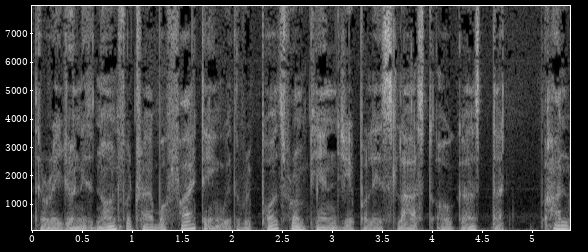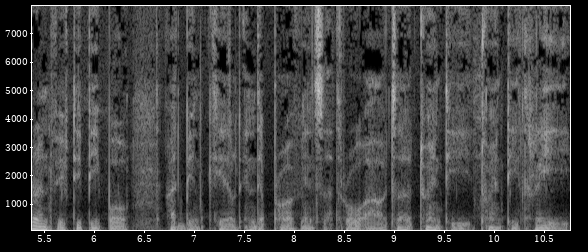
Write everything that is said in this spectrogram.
The region is known for tribal fighting, with reports from PNG police last August that 150 people had been killed in the province throughout uh, 2023.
